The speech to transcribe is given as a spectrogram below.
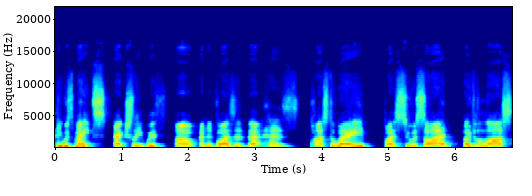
he was mates actually with uh, an advisor that has passed away by suicide over the last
